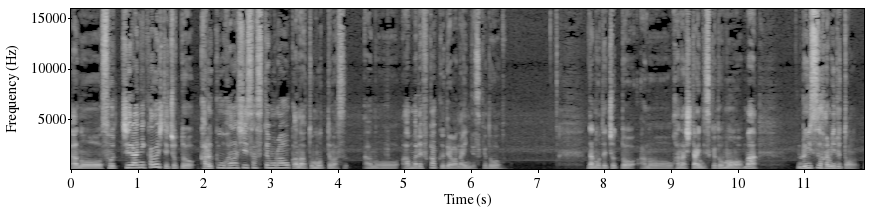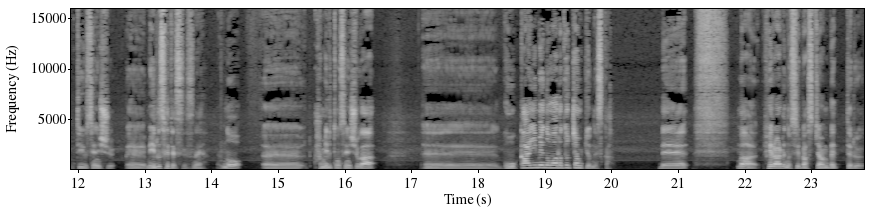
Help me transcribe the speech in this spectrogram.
あの、そちらに関してちょっと軽くお話しさせてもらおうかなと思ってます。あの、あんまり深くではないんですけど、なのでちょっと、あの、お話したいんですけども、まあ、ルイス・ハミルトンっていう選手、えーメルセデスですね、の、えーハミルトン選手が、えー5回目のワールドチャンピオンですか。で、まあ、フェラーレのセバスチャン・ベッテル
